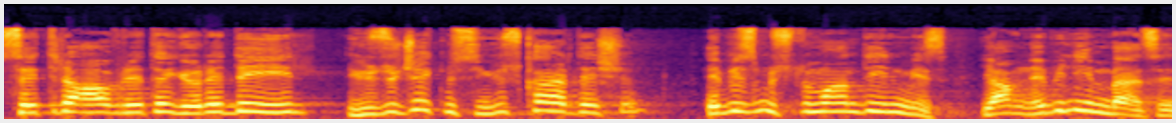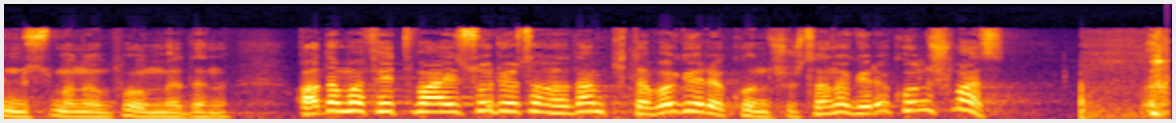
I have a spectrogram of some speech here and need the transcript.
Setri avrete göre değil. Yüzecek misin? Yüz kardeşim. E biz Müslüman değil miyiz? Ya ne bileyim ben senin Müslüman olup olmadığını. Adama fetvayı soruyorsan adam kitaba göre konuşur. Sana göre konuşmaz.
